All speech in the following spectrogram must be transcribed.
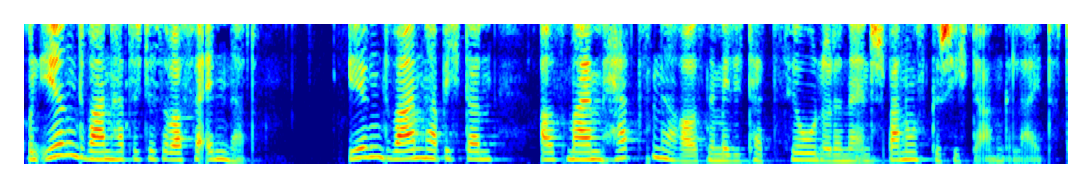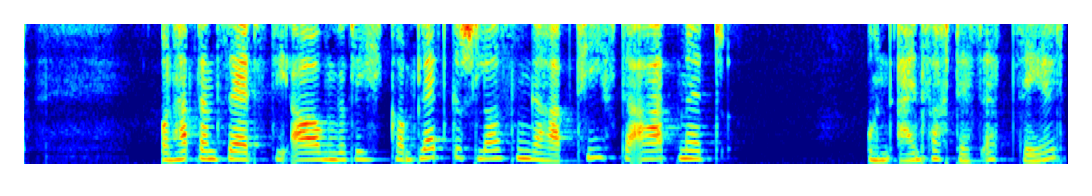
Und irgendwann hat sich das aber verändert irgendwann habe ich dann aus meinem Herzen heraus eine Meditation oder eine Entspannungsgeschichte angeleitet. Und habe dann selbst die Augen wirklich komplett geschlossen gehabt, tief geatmet und einfach das erzählt,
